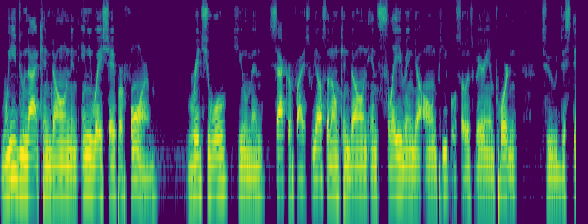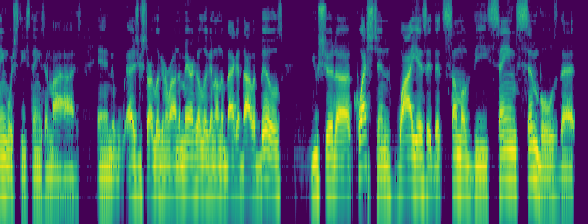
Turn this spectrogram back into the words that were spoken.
we do not condone in any way, shape, or form ritual human sacrifice. We also don't condone enslaving your own people. So it's very important to distinguish these things in my eyes. And as you start looking around America, looking on the back of dollar bills, you should uh, question why is it that some of the same symbols that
